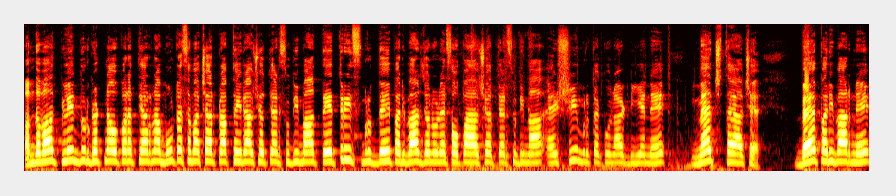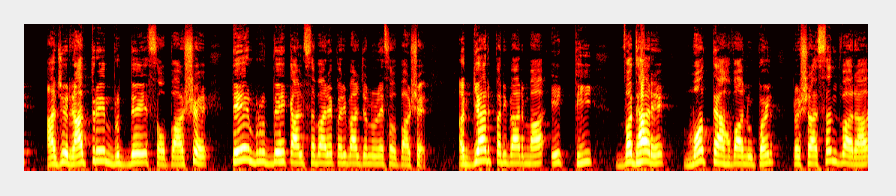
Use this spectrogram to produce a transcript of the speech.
અમદાવાદ પ્લેન દુર્ઘટના ઉપર અત્યારના મોટા સમાચાર પ્રાપ્ત થઈ રહ્યા છે. અત્યાર સુધીમાં તેત્રીસ મૃતદેહ પરિવારજનોને સોંપાયા છે. અત્યાર સુધીમાં એંશી મૃતકોના ડીએનએ મેચ થયા છે. બે પરિવારને આજે રાત્રે મૃતદેહ સોંપાશે. તેર મૃતદેહ કાલ સવારે પરિવારજનોને સોંપાશે. અગિયાર પરિવારમાં એકથી વધારે મોત થયા હોવાનું પણ પ્રશાસન દ્વારા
